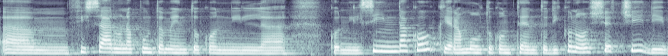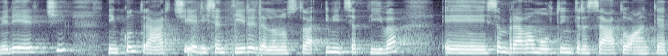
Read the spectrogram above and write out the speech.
um, fissare un appuntamento con il, con il sindaco che era molto contento di conoscerci di vederci di incontrarci e di sentire della nostra iniziativa e sembrava molto interessato anche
